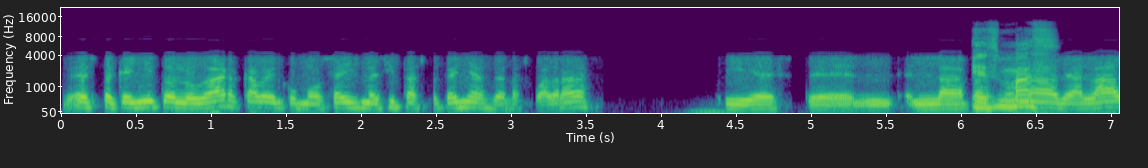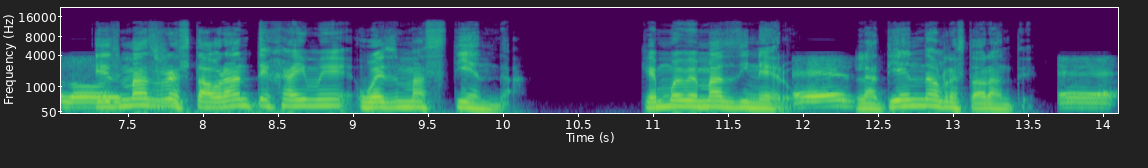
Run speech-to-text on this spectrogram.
es pequeñito el lugar, caben como seis mesitas pequeñas de las cuadradas. Y este, la persona de al lado. ¿Es, más restaurante, Jaime, o es más tienda? ¿Qué mueve más dinero? ¿La tienda o el restaurante? Eh,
